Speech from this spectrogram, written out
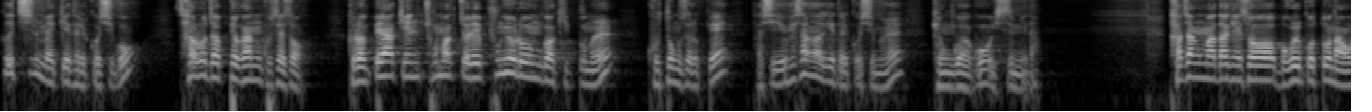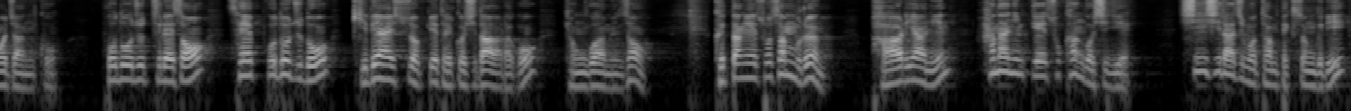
끝을 맺게 될 것이고 사로잡혀간 곳에서 그런 빼앗긴 초막절의 풍요로움과 기쁨을 고통스럽게 다시 회상하게 될 것임을 경고하고 있습니다. 타작마당에서 먹을 것도 나오지 않고 포도주 틀에서 새 포도주도 기대할 수 없게 될 것이다 라고 경고하면서 그 땅의 소산물은 바알이 아닌 하나님께 속한 것이기에 신실하지 못한 백성들이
